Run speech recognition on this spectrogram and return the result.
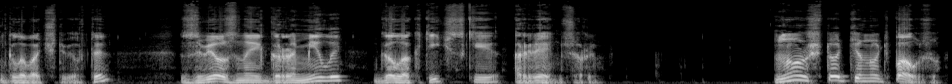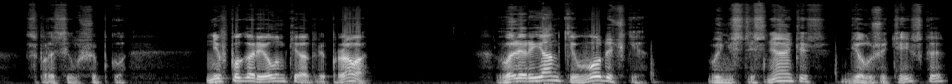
Глава четвертая. Звездные громилы, галактические рейнджеры. «Ну, что тянуть паузу?» — спросил Шипко. «Не в погорелом театре, право? Валерьянки, водочки. Вы не стесняйтесь, дело житейское.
